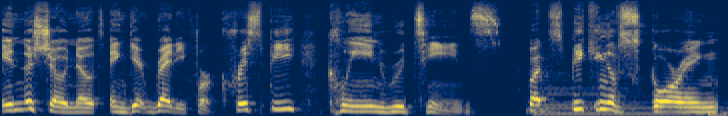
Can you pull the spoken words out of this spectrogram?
in the show notes and get ready for crispy, clean routines. But speaking of scoring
